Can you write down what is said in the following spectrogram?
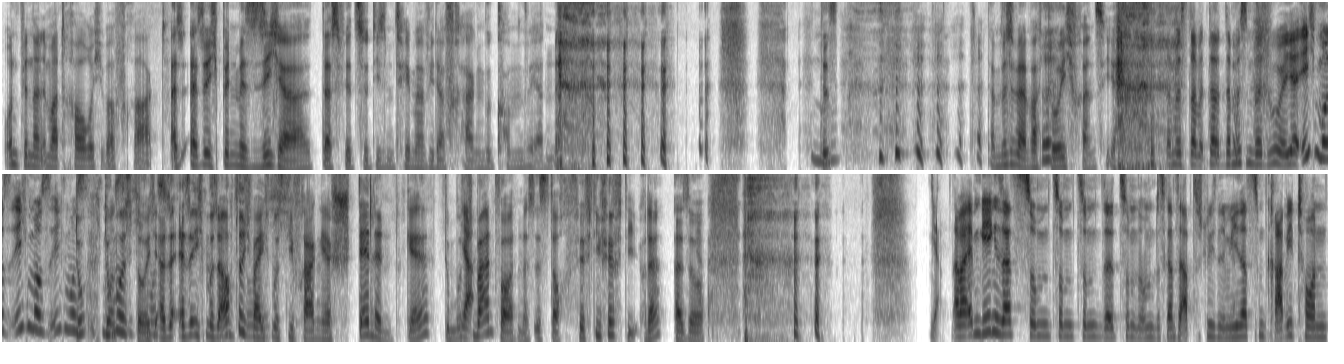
und bin dann immer traurig überfragt. Also, also ich bin mir sicher, dass wir zu diesem Thema wieder Fragen bekommen werden. das, da müssen wir einfach durch, Franz hier. Da müssen, da, da müssen wir durch. Ja, ich muss, ich muss, ich muss. Du, ich du muss, musst ich durch. Muss, also, also ich muss auch durch, durch, weil ich muss die Fragen ja stellen, gell? Du musst Ja. beantworten. Das ist doch 50-50, oder? Also, Ja, aber im Gegensatz zum, zum, zum, äh, zum, um das Ganze abzuschließen, im Gegensatz zum Graviton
